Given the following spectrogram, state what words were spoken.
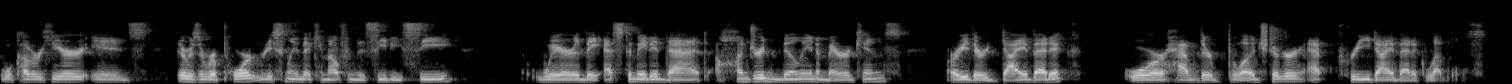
will cover here is there was a report recently that came out from the CDC where they estimated that 100 million Americans are either diabetic or have their blood sugar at pre diabetic levels,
